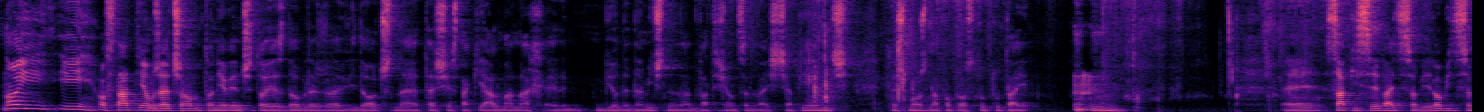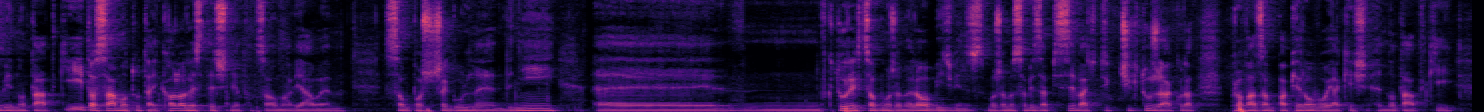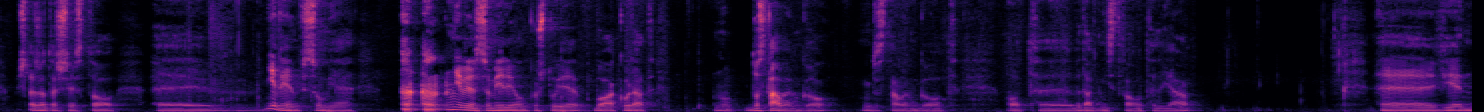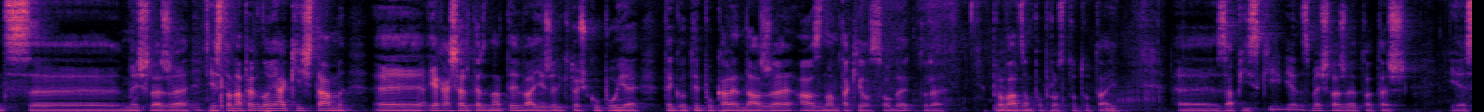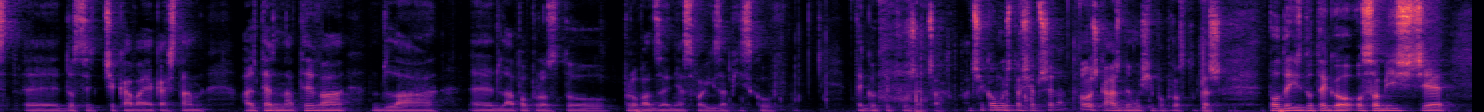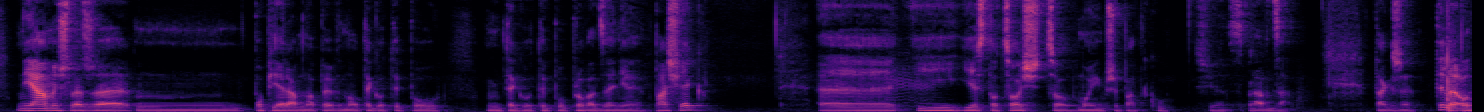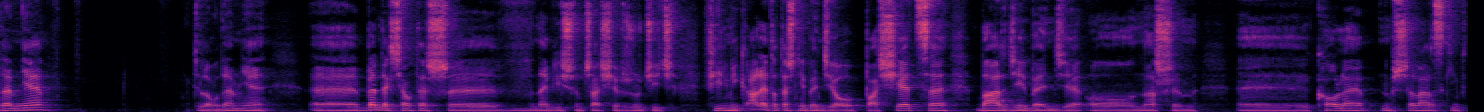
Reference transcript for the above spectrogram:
No i, i ostatnią rzeczą, to nie wiem, czy to jest dobre, że widoczne, też jest taki almanach e, biodynamiczny na 2025. Też można po prostu tutaj zapisywać sobie, robić sobie notatki i to samo tutaj kolorystycznie, to co omawiałem, są poszczególne dni, e, w których co możemy robić, więc możemy sobie zapisywać. Ci, ci którzy akurat prowadzą papierowo jakieś notatki, myślę, że też jest to, e, nie wiem w sumie, nie wiem w sumie ile on kosztuje, bo akurat no, dostałem go, dostałem go od, od e, wydawnictwa Otylia. E, Więc e, myślę, że jest to na pewno jakiś tam, e, jakaś alternatywa, jeżeli ktoś kupuje tego typu kalendarze, a znam takie osoby, które prowadzą po prostu tutaj zapiski, więc myślę, że to też jest dosyć ciekawa jakaś tam alternatywa dla, dla po prostu prowadzenia swoich zapisków w tego typu rzeczach. A czy komuś to się przyda? To już każdy musi po prostu też podejść do tego osobiście. Ja myślę, że mm, popieram na pewno tego typu, tego typu prowadzenie pasiek. E, I jest to coś, co w moim przypadku się sprawdza. Także tyle ode mnie. Tyle ode mnie. E, Będę chciał też e, w najbliższym czasie wrzucić filmik, ale to też nie będzie o pasiece, bardziej będzie o naszym kole pszczelarskim,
